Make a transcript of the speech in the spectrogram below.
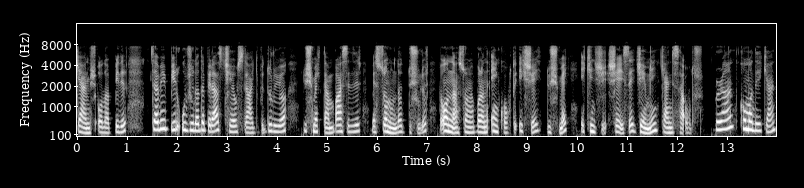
gelmiş olabilir. Tabii bir ucunda da biraz çeo silahı gibi duruyor. Düşmekten bahsedilir ve sonunda düşülür. Ve ondan sonra Bran'ın en korktuğu ilk şey düşmek. İkinci şey ise Jamie'nin kendisi olur. Bran komadayken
